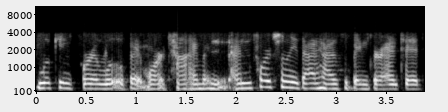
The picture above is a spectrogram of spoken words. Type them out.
looking for a little bit more time. And unfortunately, that hasn't been granted.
